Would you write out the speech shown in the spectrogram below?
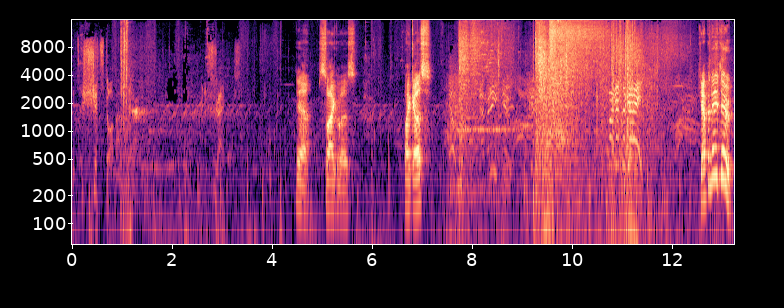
It's a shitstorm out there. Pretty stragglers. Yeah, swagglers. Like us? Japanese dude! Look at the gate! Japanese dude!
